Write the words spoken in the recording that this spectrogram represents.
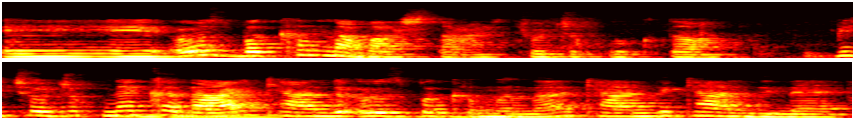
e, öz bakımla başlar çocuklukta. Bir çocuk ne kadar kendi öz bakımını, kendi kendine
